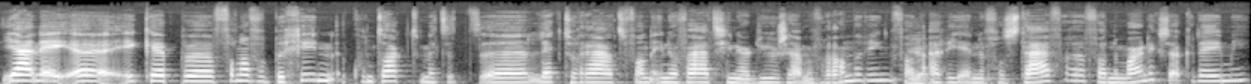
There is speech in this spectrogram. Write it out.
ja, nee, eh, ik heb eh, vanaf het begin contact met het lectoraat van Innovatie naar Duurzame Verandering van Ja. Arienne van Staveren van de Marnix Academie.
